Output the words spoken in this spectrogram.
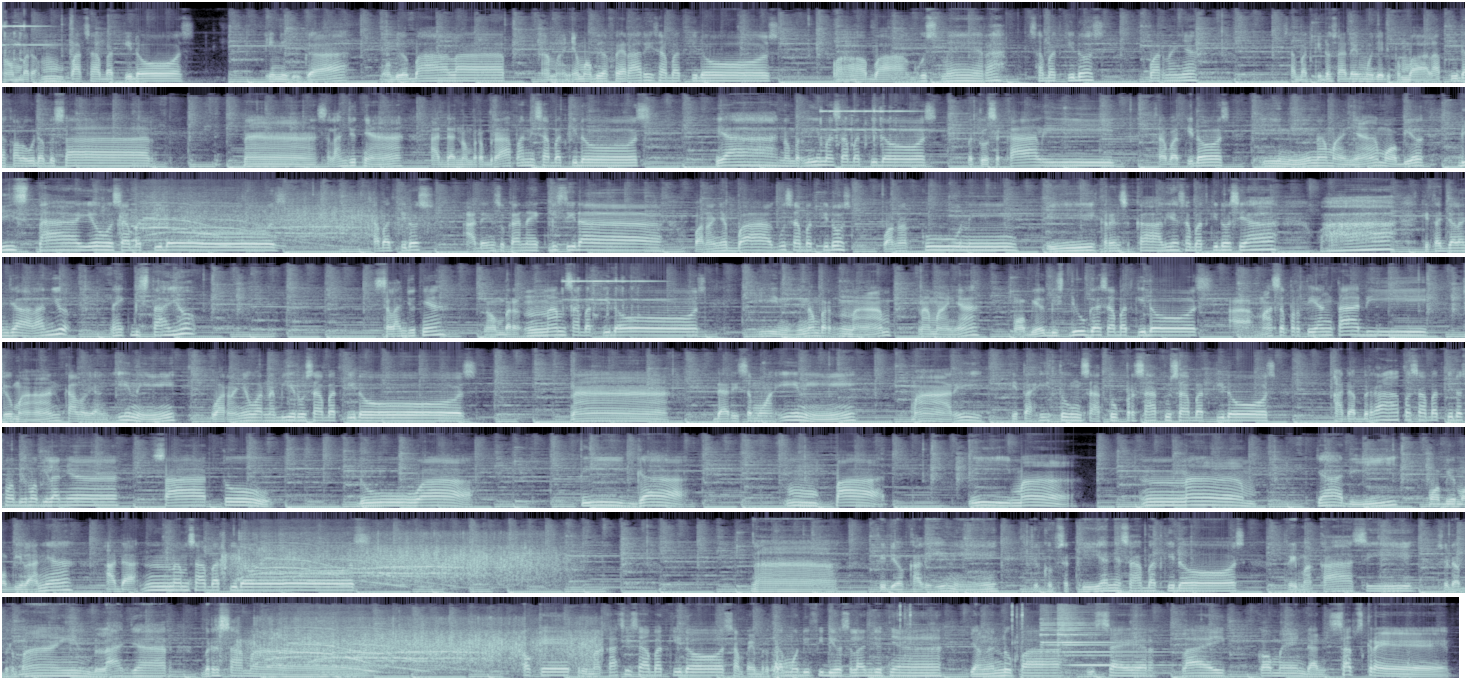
nomor 4 sahabat kidos. Ini juga mobil balap Namanya mobil Ferrari sahabat kidos. Wah bagus merah sahabat kidos Warnanya. Sahabat kidos ada yang mau jadi pembalap? Tidak kalau udah besar Nah, selanjutnya ada nomor berapa nih sahabat kidos? Ya, nomor 5 sahabat kidos. Betul sekali. Sahabat kidos, ini namanya mobil Bistayo sahabat kidos. Sahabat kidos, ada yang suka naik bis tidak? Warnanya bagus sahabat kidos, warna kuning. Ih, keren sekali ya sahabat kidos ya. Wah, kita jalan-jalan yuk. Naik bis tayo. Selanjutnya nomor 6 sahabat kidos. Ini nomor 6 namanya mobil bis juga sahabat kidos. Sama seperti yang tadi. Cuman kalau yang ini warnanya warna biru sahabat kidos. Nah dari semua ini Mari kita hitung satu persatu sahabat kidos. Ada berapa sahabat kidos mobil-mobilannya? Satu dua, tiga, empat, lima, enam. Jadi mobil-mobilannya ada enam sahabat kidos. Nah, video kali ini cukup sekian ya sahabat kidos. Terima kasih sudah bermain, belajar bersama. Oke, terima kasih sahabat Kido. Sampai bertemu di video selanjutnya. Jangan lupa di share, like, komen, dan subscribe.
